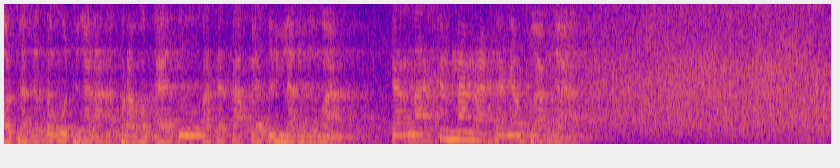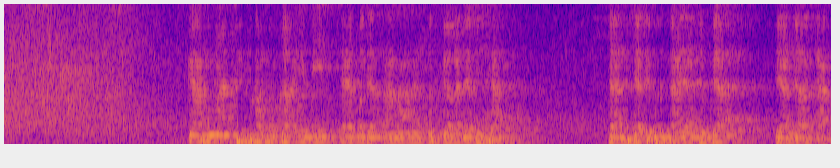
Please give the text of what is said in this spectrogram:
kalau sudah ketemu dengan anak pramuka itu rasa capek itu hilang semua. Karena senang rasanya bangga karena di pramuka ini saya melihat anak-anak itu segalanya bisa dan bisa dipercaya juga diandalkan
